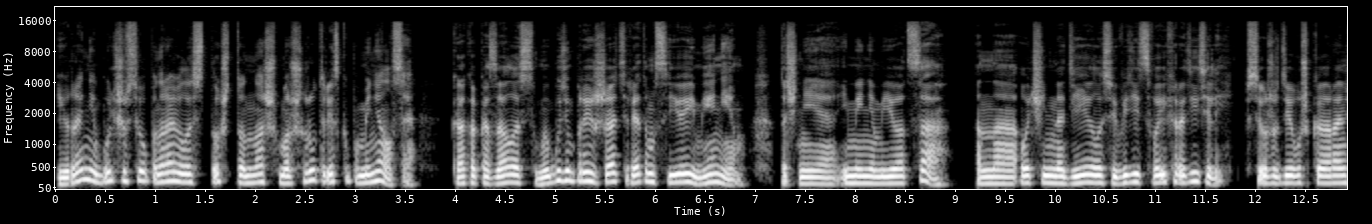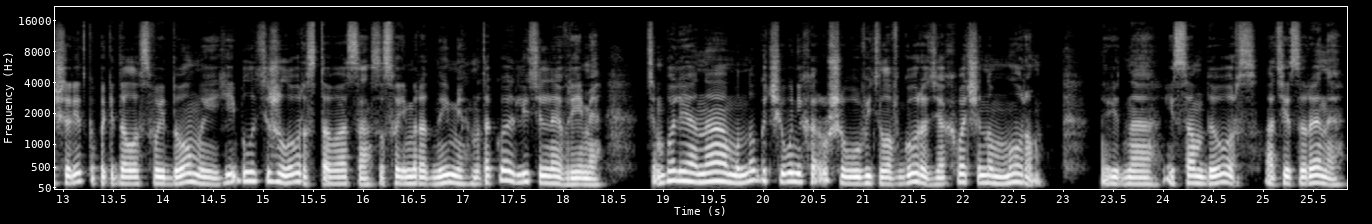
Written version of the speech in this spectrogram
И Рене больше всего понравилось то, что наш маршрут резко поменялся. Как оказалось, мы будем проезжать рядом с ее имением, точнее, имением ее отца. Она очень надеялась увидеть своих родителей. Все же девушка раньше редко покидала свой дом, и ей было тяжело расставаться со своими родными на такое длительное время – тем более она много чего нехорошего увидела в городе, охваченном мором. Видно, и сам Деорс, отец Ирены,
